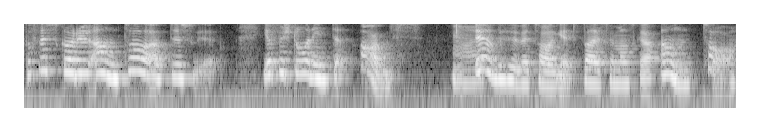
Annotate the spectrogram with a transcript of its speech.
varför ska du anta att du... Jag förstår inte alls överhuvudtaget varför man ska anta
